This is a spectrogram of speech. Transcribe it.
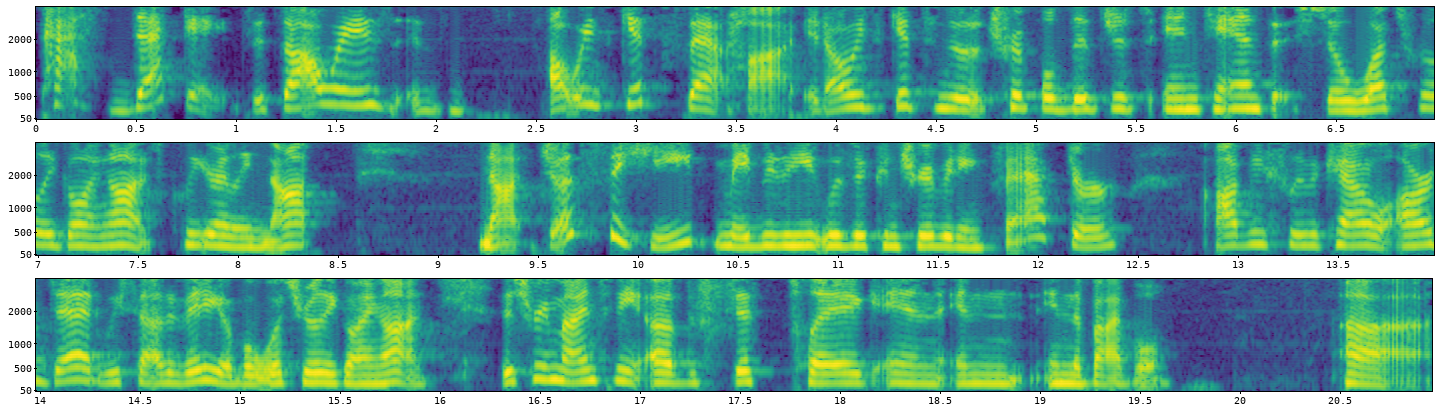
past decades. It's always, always gets that hot. It always gets into the triple digits in Kansas. So what's really going on? It's clearly not, not just the heat. Maybe the heat was a contributing factor. Obviously, the cattle are dead. We saw the video, but what's really going on? This reminds me of the fifth plague in in in the Bible. Uh,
